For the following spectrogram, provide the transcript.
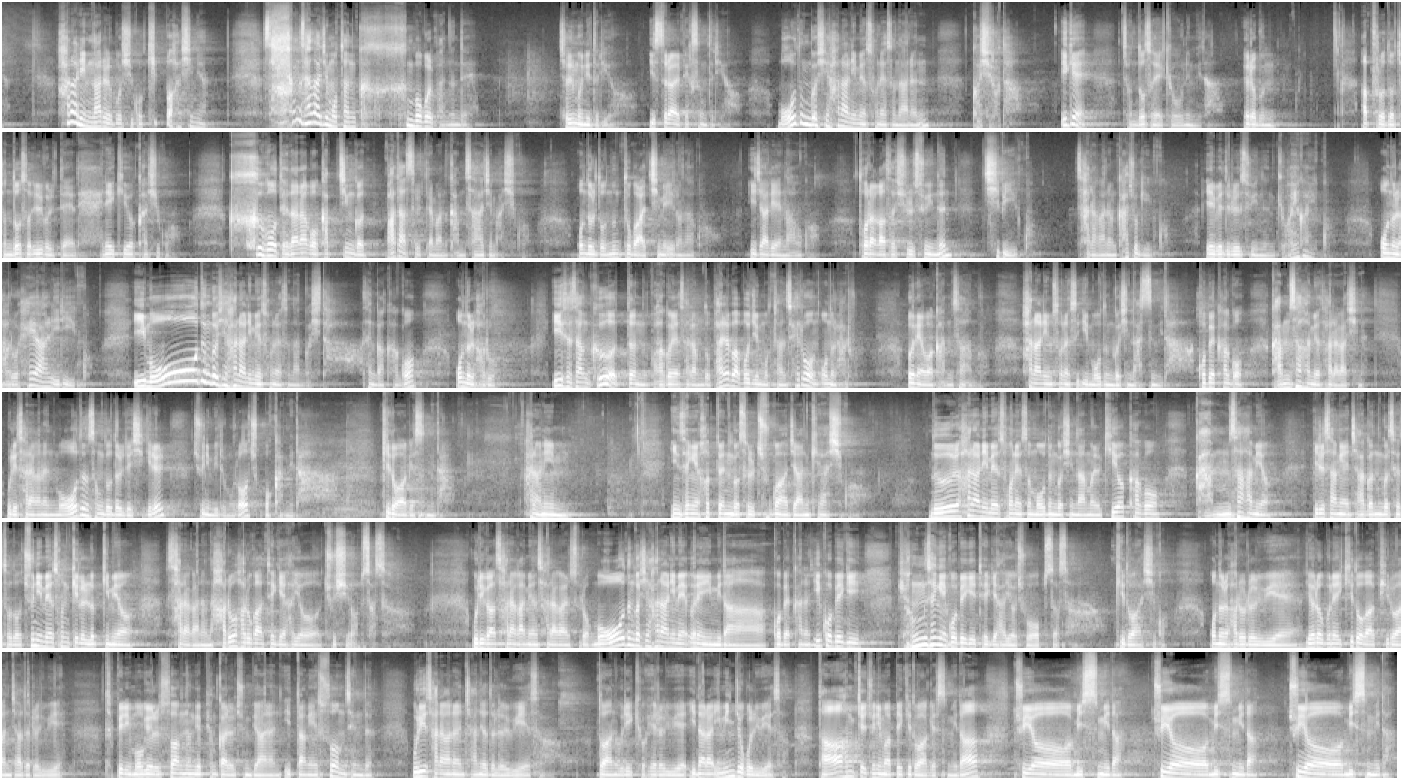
하나님 나를 보시고 기뻐하시면 상상하지 못한 큰 복을 받는데 젊은이들이요 이스라엘 백성들이요 모든 것이 하나님의 손에서 나는 것이로다. 이게 전도서의 교훈입니다. 여러분 앞으로도 전도서 읽을 때 내내 기억하시고 그 크고 대단하고 값진 것 받았을 때만 감사하지 마시고 오늘도 눈 뜨고 아침에 일어나고 이 자리에 나오고 돌아가서 쉴 수 있는 집이 있고 사랑하는 가족이 있고 예배 드릴 수 있는 교회가 있고 오늘 하루 해야 할 일이 있고 이 모든 것이 하나님의 손에서 난 것이다 생각하고 오늘 하루 이 세상 그 어떤 과거의 사람도 밟아보지 못한 새로운 오늘 하루 은혜와 감사함으로 하나님 손에서 이 모든 것이 났습니다. 고백하고 감사하며 살아가시는 우리 사랑하는 모든 성도들 되시기를 주님 이름으로 축복합니다. 기도하겠습니다. 하나님, 인생의 헛된 것을 추구하지 않게 하시고 늘 하나님의 손에서 모든 것이 남을 기억하고 감사하며 일상의 작은 것에서도 주님의 손길을 느끼며 살아가는 하루하루가 되게 하여 주시옵소서. 우리가 살아가면 살아갈수록 모든 것이 하나님의 은혜입니다. 고백하는 이 고백이 평생의 고백이 되게 하여 주옵소서. 기도하시고 오늘 하루를 위해 여러분의 기도가 필요한 자들을 위해 특별히 목요일 수학 능력 평가를 준비하는 이 땅의 수험생들, 우리 사랑하는 자녀들을 위해서 또한 우리 교회를 위해 이 나라 이 민족을 위해서 다 함께 주님 앞에 기도하겠습니다. 주여 믿습니다. 주여 믿습니다. 주여 믿습니다.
